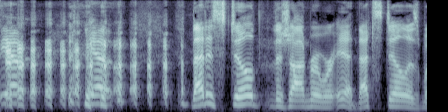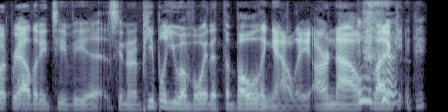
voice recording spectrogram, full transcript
Yeah, yeah, yeah. That is still the genre we're in. That still is what reality TV is. You know, people you avoid at the bowling alley are now like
